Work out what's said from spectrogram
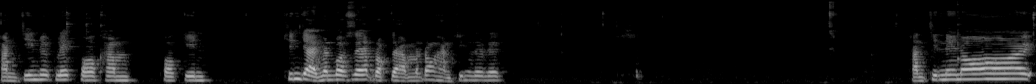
หั่นชิ้นเล็กๆ พอคำพอกิน ชิ้นใหญ่มันบอแซบหรอกจ้ะมันต้องหั่นชิ้นเล็กๆ หั่นชิ้นน้อยๆ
